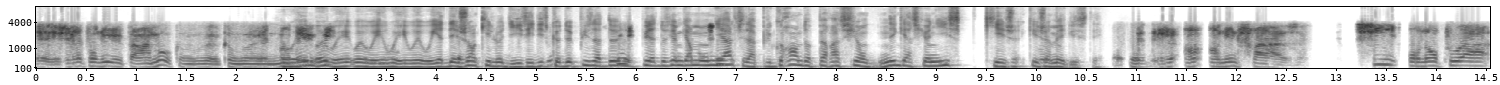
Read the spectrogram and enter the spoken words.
J'ai répondu par un mot, comme, vous m'avez demandé. Oui oui oui, oui oui oui, oui, Il y a des gens qui le disent. Ils disent que depuis la, depuis la Deuxième Guerre mondiale, c'est la plus grande opération négationniste qui ait, qui jamais existé. En, en, une phrase, si on emploie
